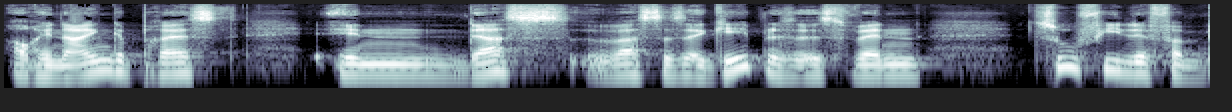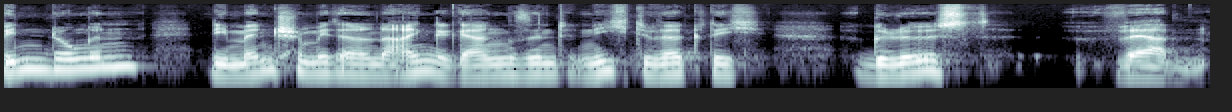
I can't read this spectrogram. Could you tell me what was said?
auch hineingepresst in das, was das Ergebnis ist, wenn zu viele Verbindungen, die Menschen miteinander eingegangen sind, nicht wirklich gelöst werden.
